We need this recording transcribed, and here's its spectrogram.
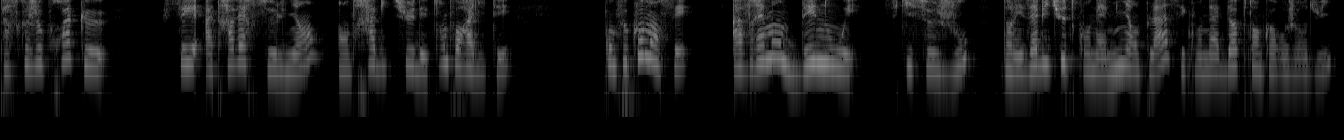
Parce que je crois que c'est à travers ce lien entre habitude et temporalité qu'on peut commencer à vraiment dénouer ce qui se joue dans les habitudes qu'on a mis en place et qu'on adopte encore aujourd'hui,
